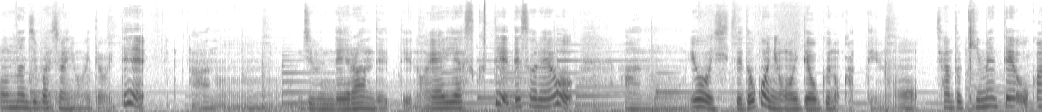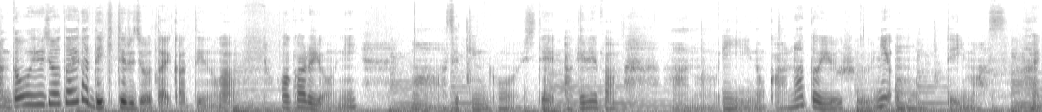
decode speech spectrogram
同じ場所に置いておいて、あのー、自分で選んでっていうのがやりやすくてでそれを、あのー、用意してどこに置いておくのかっていうのをちゃんと決めておかんどういう状態ができてる状態かっていうのが分かるように、まあ、セッティングをしてあげればいいのかなというふうに思っています。はい。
